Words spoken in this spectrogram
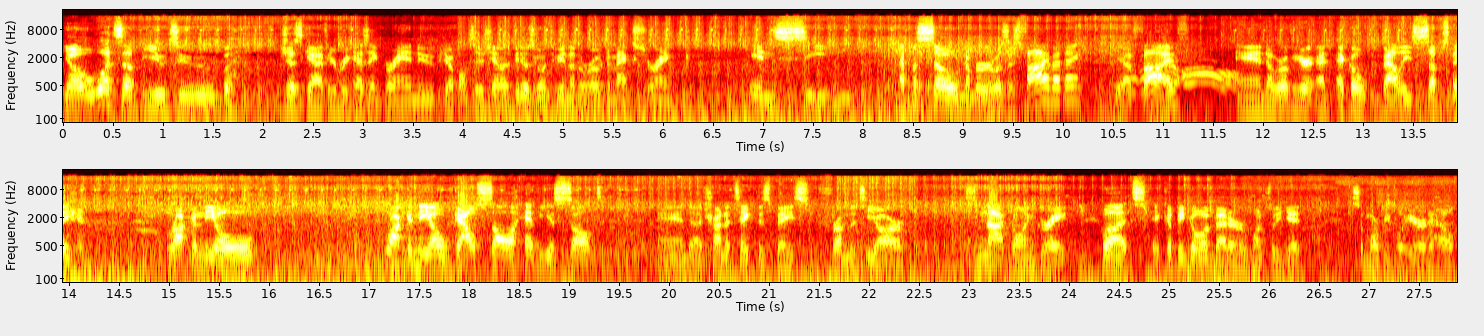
Yo, what's up YouTube? Just Gav here bringing you guys a brand new video up on today's channel. This video is going to be another Road to Max Strength NC. Episode number, what's this, five, I think? Yeah, five. And uh, we're over here at Echo Valley Substation. Rocking the old, rocking the old Gauss-Saw Heavy Assault. And uh, trying to take this base from the TR. It's not going great, but it could be going better once we get some more people here to help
